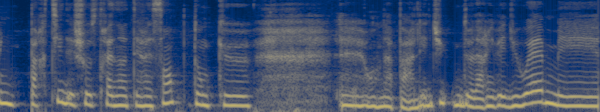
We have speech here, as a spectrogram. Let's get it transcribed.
une partie des choses très intéressantes. Donc, on a parlé du, de l'arrivée du web, mais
